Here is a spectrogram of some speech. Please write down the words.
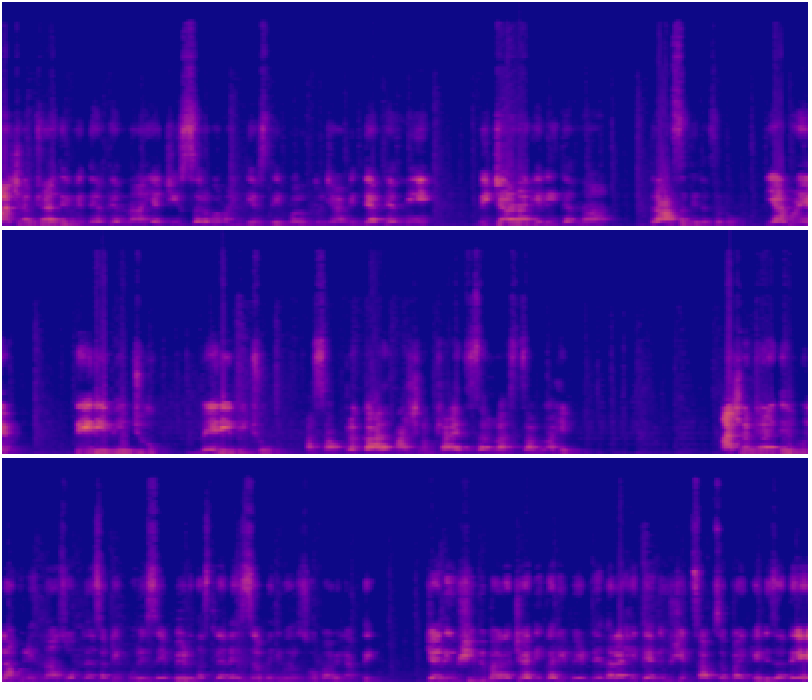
आश्रमशाळेतील विद्यार्थ्यांना याची सर्व माहिती असते परंतु ज्या विद्यार्थ्यांनी विचारणा केली त्यांना त्रास दिला जातो. यामुळे तेरी भी चूक मेरी भी चूक असा प्रकार आश्रमशाळेत सर्रास चालू आहे. आश्रमशाळेतील मुला मुलींना झोपण्यासाठी पुरेसे बेड नसल्याने जमिनीवर झोपावे लागते. ज्या दिवशी विभागाचे अधिकारी भेट देणार आहे त्या दिवशीच साफसफाई केली जाते.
